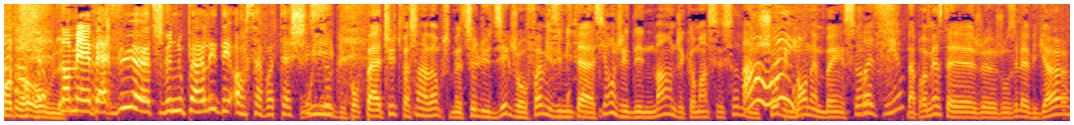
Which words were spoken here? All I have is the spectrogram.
contrôle. Non, mais Barbu, euh, tu veux nous parler des... Oh, ça va tâcher, Oui, ça. puis pour patcher, de toute façon, avant, pour se mettre ça ludique, je vais vous faire mes imitations. J'ai des demandes, j'ai commencé ça dans le show, puis le monde aime bien ça. Ah Vas-y. La première, c'était Jo- José Lavigueur.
